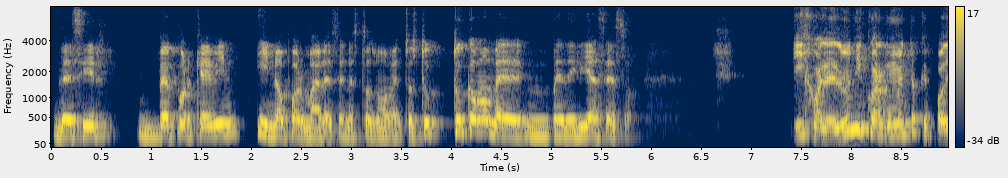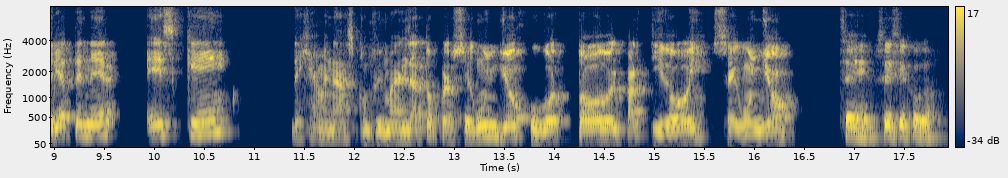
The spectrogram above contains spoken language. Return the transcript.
decir ve por Kevin y no por Mares en estos momentos. ¿Tú, tú cómo me, me dirías eso? Híjole, el único argumento que podría tener es que déjame nada más confirmar el dato, pero según yo jugó todo el partido hoy, según yo. Sí, sí, sí jugó.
